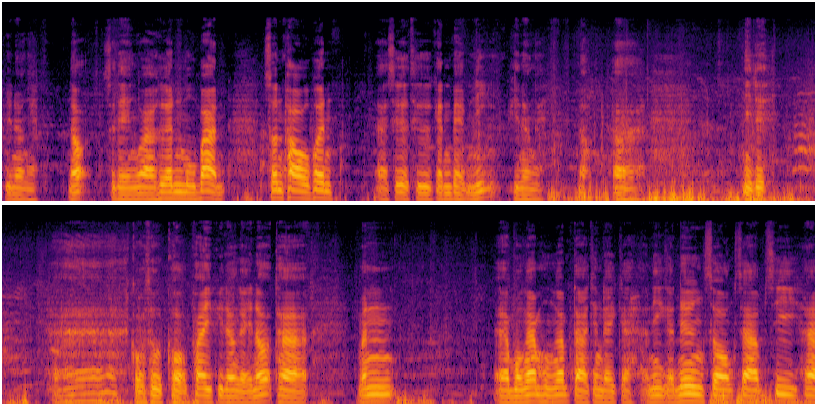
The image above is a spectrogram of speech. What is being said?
พี่น้องไงเนาะแสดงว่าเฮือนหมู่บ้านส้นเผาเพิ่น เชื่อถือกันแบบนี้พี่น้องไงเนาะอ่านี่เด้อ่าขอโทษขออภัยพี่น้องไงเนาะถ้ามันอ่าบ่งามหูงามตาจังใดกะอันนี้ก็หนึ่งสองสามสี่ห้า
